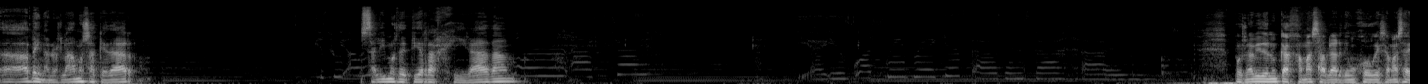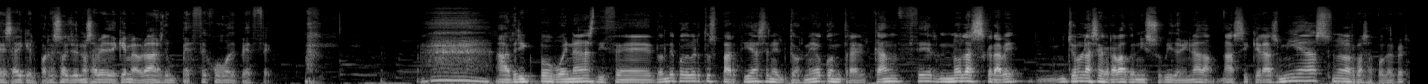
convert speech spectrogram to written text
Ah, venga, nos la vamos a quedar. Salimos de tierra girada. Pues no ha habido nunca jamás hablar de un juego que se llama Cycle. Por eso yo no sabía de qué me hablabas de un PC, juego de PC. Adricpo, buenas, dice, ¿dónde puedo ver tus partidas en el torneo contra el cáncer? No las grabé, yo no las he grabado ni subido ni nada, así que las mías no las vas a poder ver.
